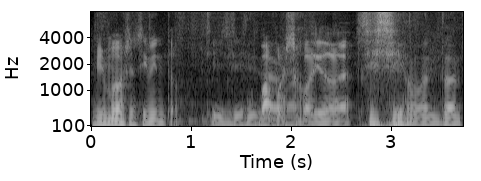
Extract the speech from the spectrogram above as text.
Mismo sentimiento. Sí, sí, sí. Buah, pues jodido, ¿eh? Sí, sí, un montón.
